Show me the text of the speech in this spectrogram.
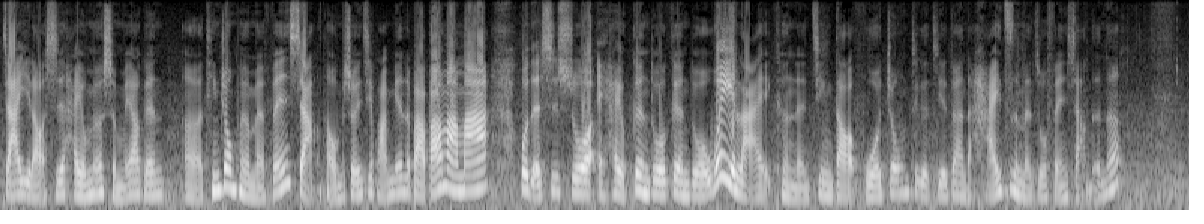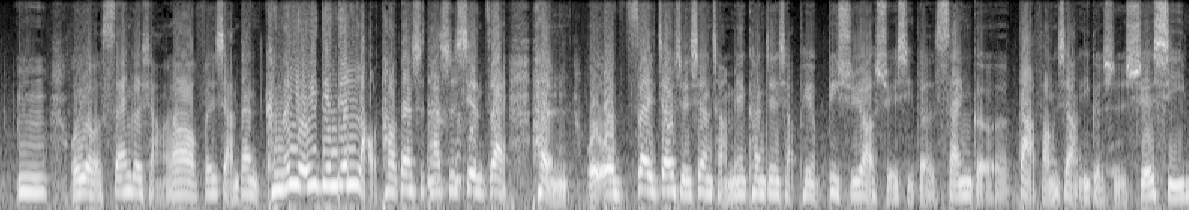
嘉义老师还有没有什么要跟呃听众朋友们分享？好，我们收音机旁边的爸爸妈妈，或者是说，哎，还有更多更多未来可能进到国中这个阶段的孩子们做分享的呢？嗯，我有三个想要分享，但可能有一点点老套，但是它是现在很 我我在教学现场面看见小朋友必须要学习的三个大方向，一个是学习，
